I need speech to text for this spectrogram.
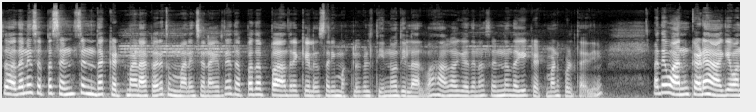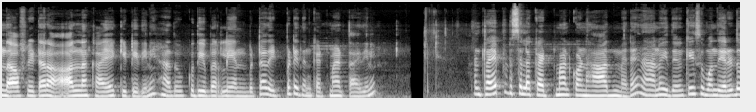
ಸೊ ಅದನ್ನೇ ಸ್ವಲ್ಪ ಸಣ್ಣ ಸಣ್ಣದಾಗಿ ಕಟ್ ಮಾಡಿ ಹಾಕಿದ್ರೆ ತುಂಬಾ ಚೆನ್ನಾಗಿರುತ್ತೆ. ದಪ್ಪ ದಪ್ಪ ಆದರೆ ಕೆಲವು ಸರಿ ಮಕ್ಳುಗಳು ತಿನ್ನೋದಿಲ್ಲ ಅಲ್ವಾ? ಹಾಗಾಗಿ ಅದನ್ನು ಸಣ್ಣದಾಗಿ ಕಟ್ ಮಾಡ್ಕೊಳ್ತಾ ಇದ್ದೀನಿ. ಮತ್ತು ಒಂದು ಕಡೆ ಹಾಗೆ ಒಂದು ಹಾಫ್ ಲೀಟರ್ ಹಾಲನ್ನ ಕಾಯಕ್ಕೆ ಇಟ್ಟಿದ್ದೀನಿ. ಅದು ಕುದಿ ಬರಲಿ ಅಂದ್ಬಿಟ್ಟು ಅದು ಇಟ್ಬಿಟ್ಟು ಇದನ್ನು ಕಟ್ ಮಾಡ್ತಾ ಇದ್ದೀನಿ. ಡ್ರೈ ಫ್ರೂಟ್ಸ್ ಎಲ್ಲ ಕಟ್ ಮಾಡ್ಕೊಂಡು ಆದಮೇಲೆ ನಾನು ಇದಕ್ಕೆ ಒಂದು ಎರಡು,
